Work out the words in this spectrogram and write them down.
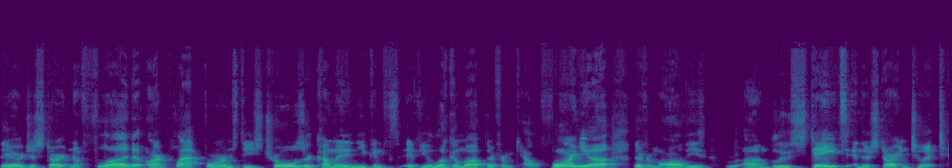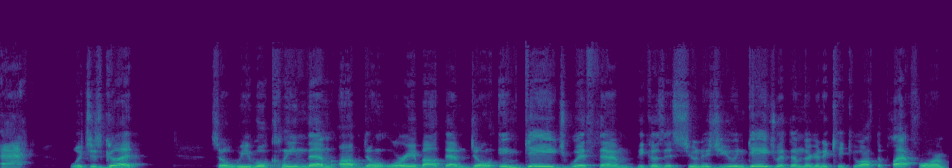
they are just starting to flood our platforms. These trolls are coming, and you can, if you look them up, they're from California, they're from all these um, blue states, and they're starting to attack, which is good. So we will clean them up. Don't worry about them. Don't engage with them because as soon as you engage with them, they're going to kick you off the platform.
